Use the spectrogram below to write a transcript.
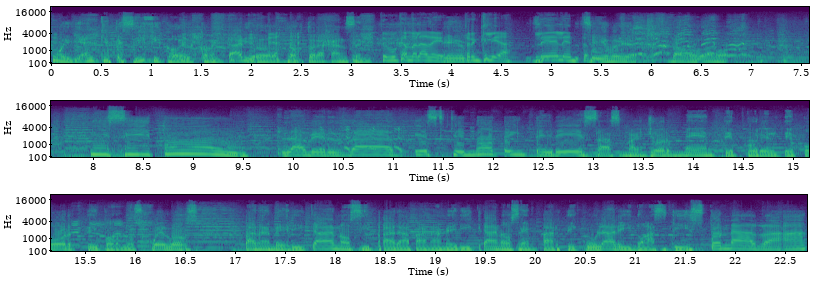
Muy bien, qué específico el comentario, doctora Hansen. Estoy buscando la D. Eh, Tranquilidad. Lee lento. Sí, muy bien. Vamos, vamos. Y si tú la verdad es que no te interesas mayormente por el deporte y por los juegos panamericanos y para panamericanos en particular y no has visto nada,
